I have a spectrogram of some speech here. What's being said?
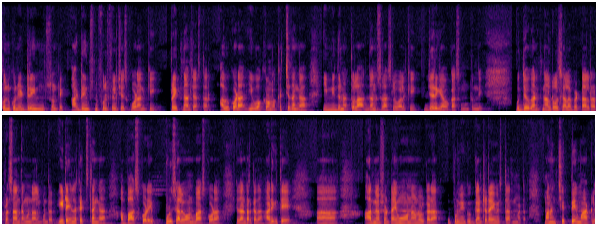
కొన్ని కొన్ని డ్రీమ్స్ ఉంటాయి. ఆ డ్రీమ్స్ని ఫుల్ఫిల్ చేసుకోవడానికి ప్రయత్నాలు చేస్తారు. అవి కూడా ఈ వక్రంలో ఖచ్చితంగా ఈ మిథున తుల ధనుసు రాశుల వాళ్ళకి జరిగే అవకాశం ఉంటుంది. ఉద్యోగానికి నాలుగు రోజులు సెలవు పెట్టాలరా ప్రశాంతంగా ఉండాలనుకుంటారు. ఈ టైంలో ఖచ్చితంగా ఆ బాస్ కూడా ఎప్పుడు సెలవు అని బాస్ కూడా ఇదంటారు కదా అడిగితే ఆరు నిమిషం టైం ఉన్న వాళ్ళు కూడా ఇప్పుడు మీకు గంట టైం ఇస్తారనమాట మనం చెప్పే మాటలు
